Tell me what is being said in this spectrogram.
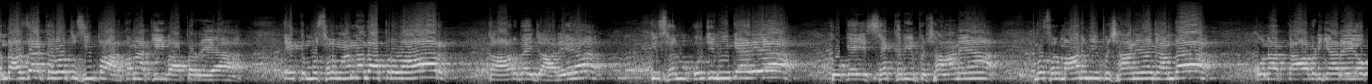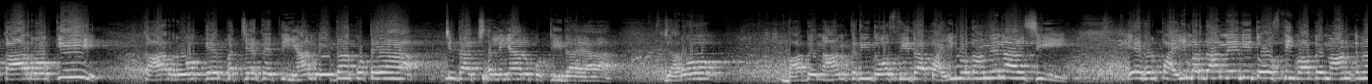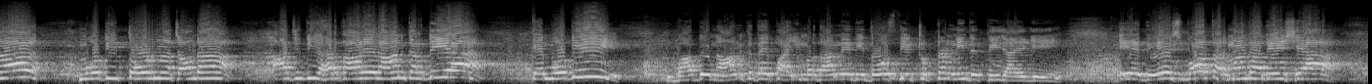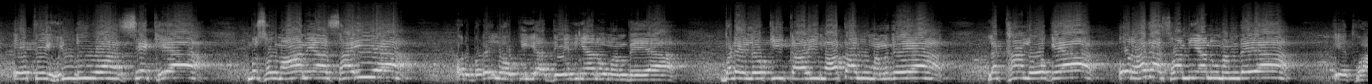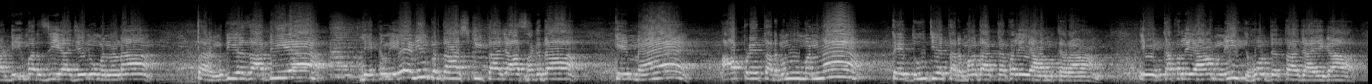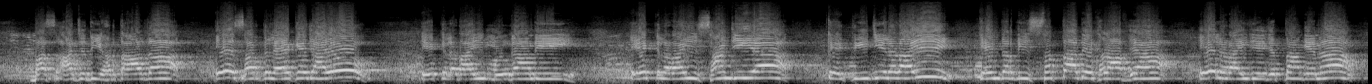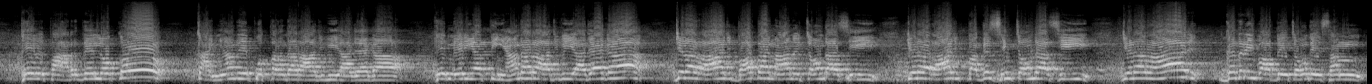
ਅੰਦਾਜ਼ਾ ਕਰੋ ਤੁਸੀਂ ਭਾਰਤ ਨਾਲ ਕੀ ਵਾਪਰ ਰਿਹਾ। ਇੱਕ ਮੁਸਲਮਾਨਾਂ ਦਾ ਪਰਿਵਾਰ ਕਾਰ ਵਿੱਚ ਜਾ ਰਿਹਾ, ਕਿਸੇ ਨੂੰ ਕੁਝ ਨਹੀਂ ਕਹਿ ਰਿਹਾ, ਕਿਉਂਕਿ ਸਿੱਖ ਦੀ ਪਛਾਣ ਆ, ਮੁਸਲਮਾਨ ਵੀ ਪਛਾਣਿਆ ਜਾਂਦਾ। ਉਹਨਾਂ ਕਾਵੜੀਆਂ ਰਹੇ ਉਹ ਕਾਰ ਰੋਕੀ। ਕਾਰ ਰੋਕ ਕੇ ਬੱਚੇ ਤੇ ਧੀਆਂ ਨੂੰ ਇਦਾਂ ਕੁੱਟਿਆ, ਜਿੱਦਾਂ ਛੱਲੀਆਂ ਨੂੰ ਕੁੱਟੀਦਾ ਆ। ਯਾਰੋ, ਬਾਬੇ ਨਾਨਕ ਦੀ ਦੋਸਤੀ ਦਾ ਭਾਈ ਮਰਦਾਨੇ ਨਾਲ ਸੀ। ਇਹ ਫਿਰ ਭਾਈ ਮਰਦਾਨੇ ਦੀ ਦੋਸਤੀ ਬਾਬੇ ਨਾਨਕ ਨਾਲ ਮੋਦੀ ਤੋੜਨਾ ਚਾਹੁੰਦਾ। ਅੱਜ ਦੀ ਹੜਤਾਲ ਐਲਾਨ ਕਰਦੀ ਆ ਕਿ ਮੋਦੀ, ਬਾਬੇ ਨਾਨਕ ਤੇ ਭਾਈ ਮਰਦਾਨੇ ਦੀ ਦੋਸਤੀ ਟੁੱਟਣ ਨਹੀਂ ਦਿੱਤੀ ਜਾਏਗੀ। ਇਹ ਦੇਸ਼ ਬਹੁਤ ਧਰਮਾਂ ਦਾ ਦੇਸ਼ ਆ। ਇੱਥੇ ਹਿੰਦੂ ਆ, ਸਿੱਖ ਆ, ਮੁਸਲਮਾਨ ਆ, ਸਾਈ ਆ, ਔਰ ਬੜੇ ਲੋਕੀ ਆ ਦੇਵੀਆਂ ਨੂੰ ਮੰਨਦੇ ਆ। ਬੜੇ ਲੋਕੀ ਕਾਲੀ ਮਾਤਾ ਨੂੰ ਮੰਨਦੇ ਆ। ਲੱਖਾਂ ਲੋਕ ਆ, ਉਹ ਰਾਜਾ ਸਵਾਮੀਆਂ ਨੂੰ ਮੰਨਦੇ ਆ। ਇਹ ਤੁਹਾਡੀ ਮਰਜ਼ੀ ਆ, ਜਿਹਨੂੰ ਮੰਨਣਾ ਧਰਮ ਦੀ ਆਜ਼ਾਦੀ ਆ। ਲੇਕਿਨ ਇਹ ਨਹੀਂ ਬਰਦਾਸ਼ਤ ਕੀਤਾ ਜਾ ਸਕਦਾ ਕਿ ਮੈਂ ਆਪਣੇ ਧਰਮ ਨੂੰ ਮੰਨਾਂ ਤੇ ਦੂਜੇ ਧਰਮਾਂ ਦਾ ਕਤਲੇਆਮ ਕਰਾਂ। ਇਹ ਕਤਲੇਆਮ ਨਹੀਂ ਹੋਣ ਦਿੱਤਾ ਜਾਏਗਾ। ਬਸ ਅੱਜ ਦੀ ਹੜਤਾਲ ਦਾ ਇਹ ਸਬਕ ਲੈ ਕੇ ਜਾਇਓ। ਇੱਕ ਲੜਾਈ ਮੰਗਾਂ ਦੀ, ਇੱਕ ਲੜਾਈ ਸਾਂਝੀ ਆ ਤੇ ਤੀਜੀ ਲੜਾਈ ਕੇਂਦਰ ਦੀ ਸੱਤਾ ਦੇ ਖਿਲਾਫ ਆ। ਇਹ ਲੜਾਈ ਜੇ ਜਿੱਤਾਂਗੇ ਨਾ, ਫਿਰ ਭਾਰਤ ਦੇ ਲੋਕੋ ਕਾਈਆਂ ਦੇ ਪੁੱਤਾਂ ਦਾ ਰਾਜ ਵੀ ਆ ਜਾਏਗਾ। ਫਿਰ ਮੇਰੀਆਂ ਧੀਆਂ ਦਾ ਰਾਜ ਵੀ ਆ ਜਾਏਗਾ, ਜਿਹੜਾ ਰਾਜ ਬਾਬਾ ਨਾਨਕ ਚਾਹੁੰਦਾ ਸੀ, ਜਿਹੜਾ ਰਾਜ ਭਗਤ ਸਿੰਘ ਚਾਹੁੰਦਾ ਸੀ, ਜਿਹੜਾ ਰਾਜ ਗਦਰੀ ਬਾਬੇ ਚਾਹੁੰਦੇ ਸਨ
